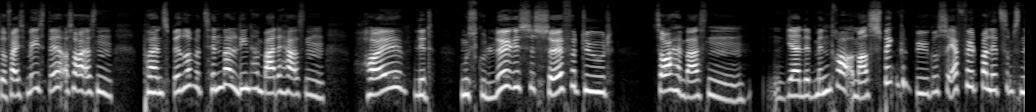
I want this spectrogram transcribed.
Det var faktisk mest det. Og så var jeg sådan, på hans billeder på Tinder, lignede han bare det her sådan høje, lidt muskuløse surfer dude. Så var han bare sådan, ja, lidt mindre og meget spinkelbygget. Så jeg følte mig lidt som sådan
